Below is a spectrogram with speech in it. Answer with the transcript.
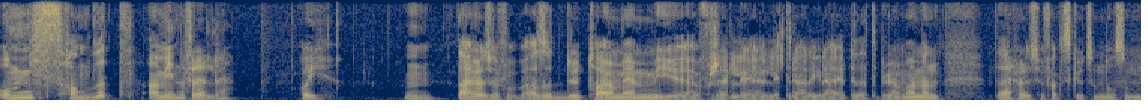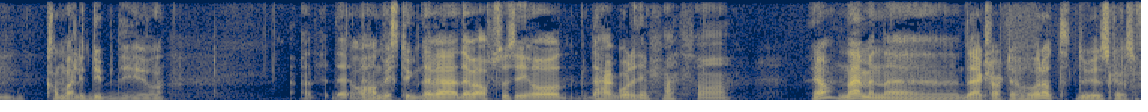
og mishandlet av mine foreldre. Oi. Mm. Jo, altså, du tar jo med mye forskjellige litterære greier til dette programmet, men der høres jo faktisk ut som noe som kan være litt dybde i og, Det, og ha en viss tyngde. det, vil jeg, det vil jeg absolutt si, og det her går litt inn på meg. Så Ja, nei, men eh, det er klart det, Håvard, at du skal jo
